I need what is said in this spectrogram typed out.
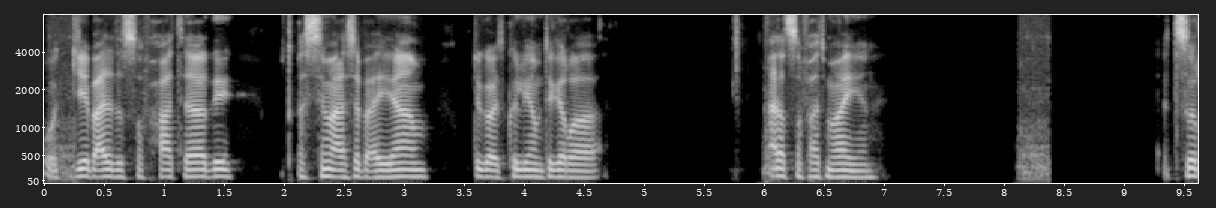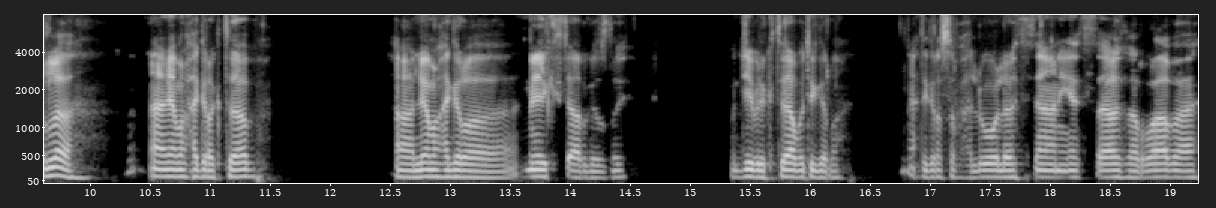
وتجيب عدد الصفحات هذه وتقسمها على سبع أيام وتقعد كل يوم تقرأ عدد صفحات معين. تصير لا. أنا اليوم راح أقرأ كتاب. آه اليوم راح أقرأ من الكتاب قصدي. وتجيب الكتاب وتقرأ. تقرأ الصفحة الأولى الثانية الثالثة الرابعة.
